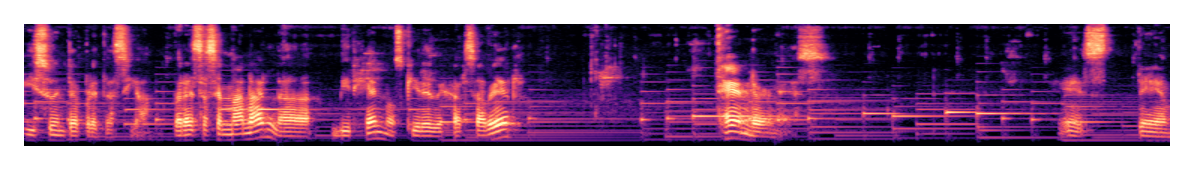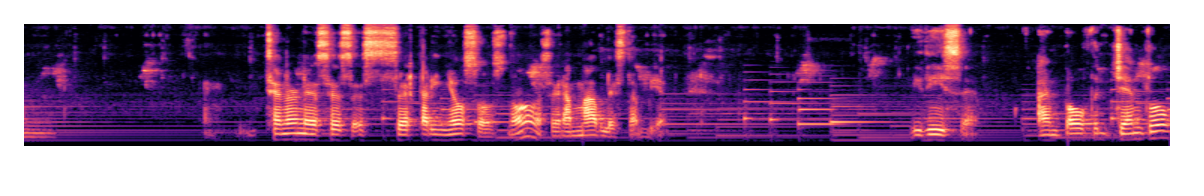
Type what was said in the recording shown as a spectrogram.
y su interpretación. Para esta semana la Virgen nos quiere dejar saber tenderness. Este tenderness es, ser cariñosos, ¿no? Ser amables también. Y dice, I'm both gentle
